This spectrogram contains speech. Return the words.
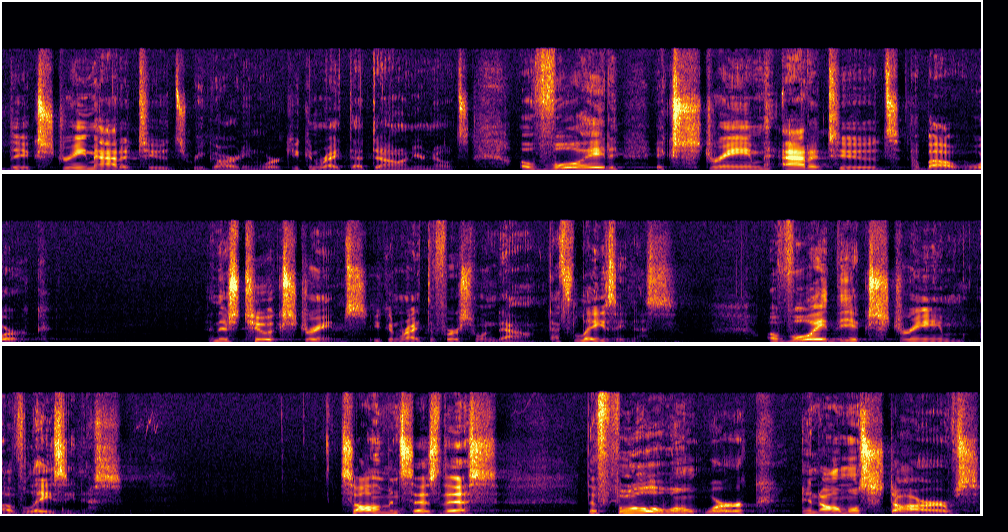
the extreme attitudes regarding work. You can write that down on your notes. Avoid extreme attitudes about work. And there's two extremes. You can write the first one down. That's laziness. Avoid the extreme of laziness. Solomon says this The fool won't work and almost starves,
